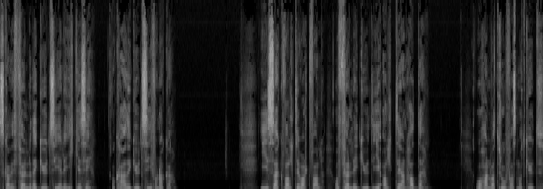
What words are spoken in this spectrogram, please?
skal vi følge det Gud sier eller ikke sier, og hva er det Gud sier for noe? Isak valgte i hvert fall å følge Gud i alt det han hadde, og han var trofast mot Gud.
